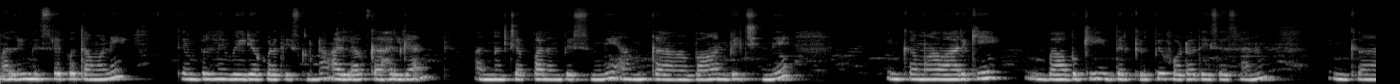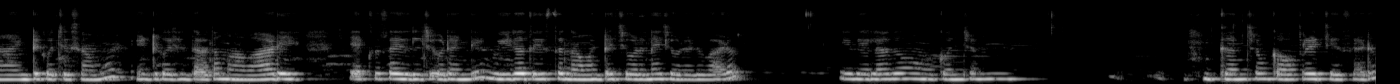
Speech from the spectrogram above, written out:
మళ్ళీ మిస్ అయిపోతామని టెంపుల్ని వీడియో కూడా తీసుకుంటాం. ఐ లవ్ కహల్గాన్ అని నాకు చెప్పాలనిపిస్తుంది. అంత బాగా అనిపించింది. ఇంకా మా వారికి బాబుకి ఇద్దరు కలిపి ఫోటో తీసేసాను. ఇంకా ఇంటికి వచ్చేసాము. ఇంటికి వచ్చిన తర్వాత మా వాడి ఎక్సర్సైజులు చూడండి. వీడియో తీస్తున్నామంటే చూడనే చూడడు వాడు. ఇది ఎలాగో కొంచెం కొంచెం కోఆపరేట్ చేశాడు.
